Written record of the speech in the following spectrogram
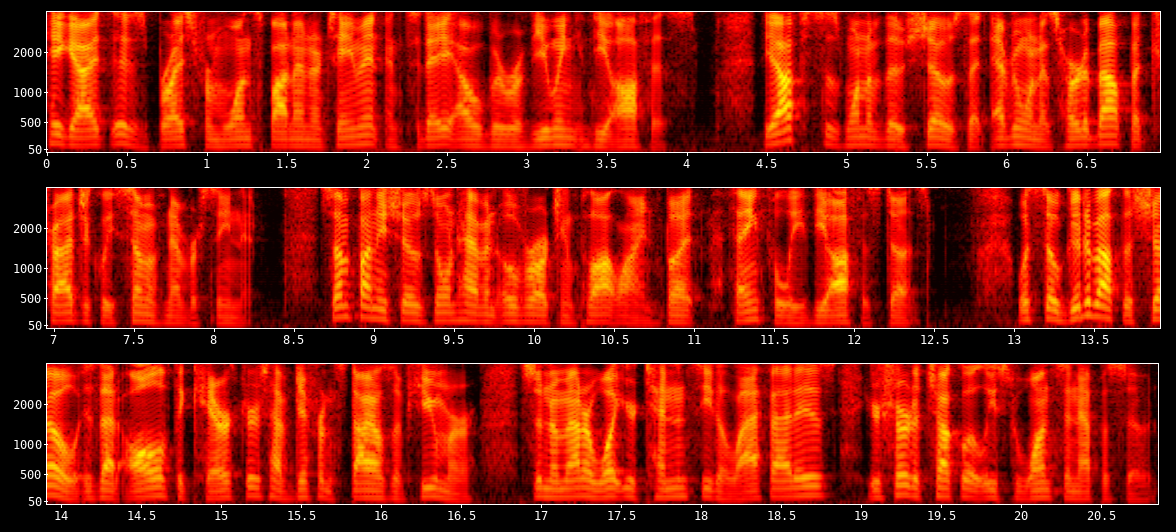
Hey guys, it is Bryce from One Spot Entertainment, and today I will be reviewing The Office. The Office is one of those shows that everyone has heard about, but tragically some have never seen it. Some funny shows don't have an overarching plotline, but thankfully The Office does. What's so good about the show is that all of the characters have different styles of humor, so no matter what your tendency to laugh at is, you're sure to chuckle at least once an episode.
